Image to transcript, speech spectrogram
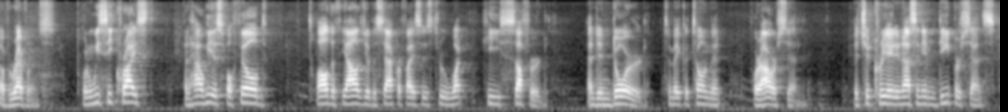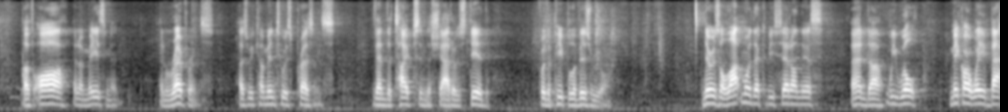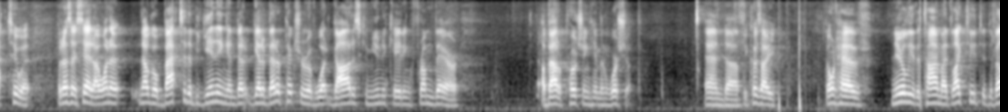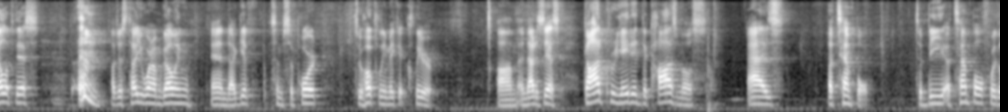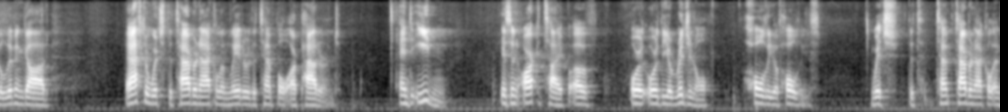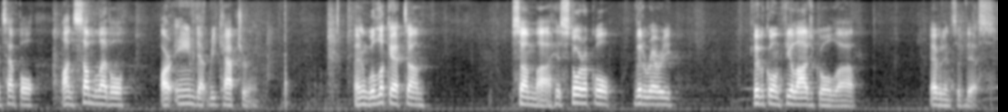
of reverence. When we see Christ and how he has fulfilled all the theology of the sacrifices through what he suffered and endured to make atonement for our sin, it should create in us an even deeper sense of awe and amazement and reverence as we come into his presence than the types and the shadows did for the people of Israel. There is a lot more that could be said on this, and uh, we will make our way back to it. But as I said, I want to now go back to the beginning and get a better picture of what God is communicating from there about approaching Him in worship. And uh, because I don't have nearly the time I'd like to to develop this, I'll just tell you where I'm going and uh, give some support to hopefully make it clear. Um, and that is this God created the cosmos as a temple to be a temple for the living God, after which the tabernacle and later the temple are patterned. And Eden is an archetype of, or, or the original Holy of Holies, which the t- tabernacle and temple, on some level, are aimed at recapturing. And we'll look at um, some uh, historical, literary, biblical, and theological uh, evidence of this.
